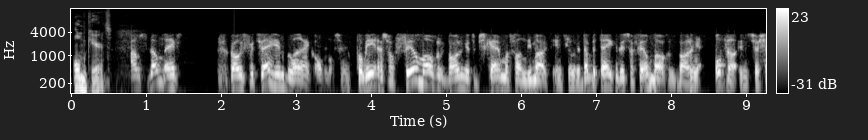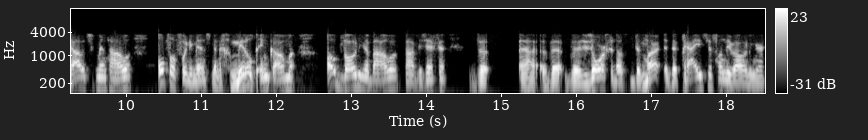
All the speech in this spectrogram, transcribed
omkeert? Amsterdam heeft gekozen voor twee hele belangrijke oplossingen. Proberen zoveel mogelijk woningen te beschermen van die marktinvloeden. Dat betekent dus zoveel mogelijk woningen ofwel in het sociale segment houden... ofwel voor die mensen met een gemiddeld inkomen ook woningen bouwen waar we zeggen... we uh, we, we, zorgen dat de, de, prijzen van die woningen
